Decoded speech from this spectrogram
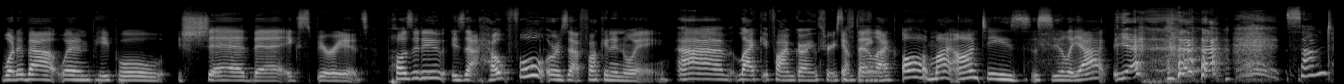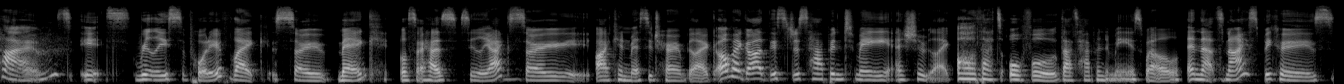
What about when people share their experience? Positive, is that helpful or is that fucking annoying? Um, like if I'm going through something, If they're like, oh, my auntie's a celiac. Yeah. Sometimes it's really supportive. Like, so Meg also has celiac. So I can message her and be like, oh my God, this just happened to me. And she'll be like, oh, that's awful. That's happened to me as well. And that's nice because,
